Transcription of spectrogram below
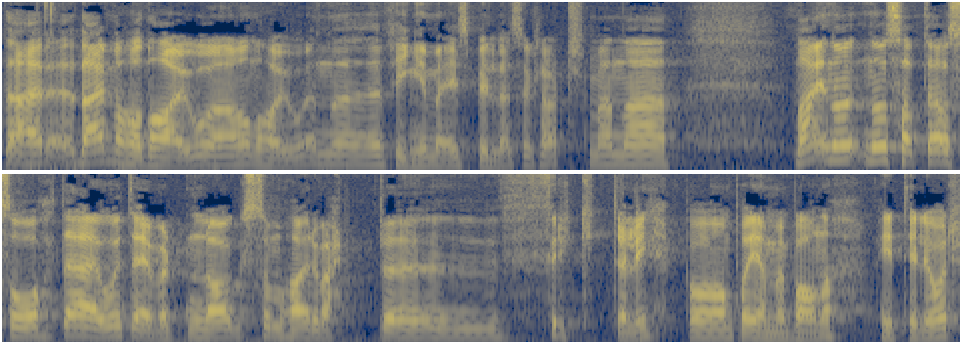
er, nei, men han har, jo, han har, jo, en uh, finger med i spillet, så klart. Men uh, Nei, nå, nå, satt jeg og så. Det er jo et Everton-lag som har vært uh, fryktelig på, på, hjemmebane hittil i år.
